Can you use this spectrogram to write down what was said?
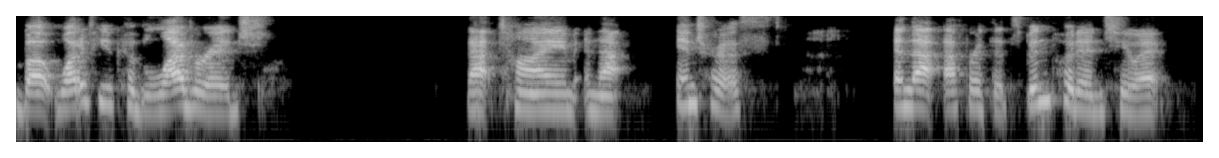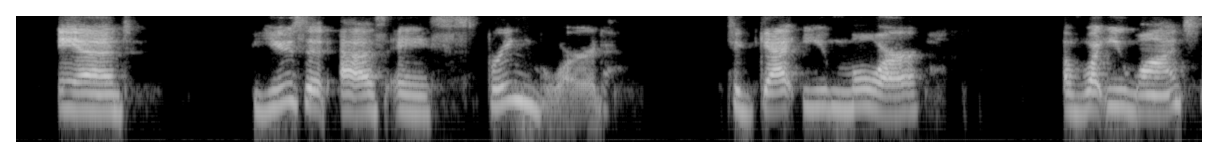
but what if you could leverage that time and that interest and that effort that's been put into it and use it as a springboard to get you more of what you want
